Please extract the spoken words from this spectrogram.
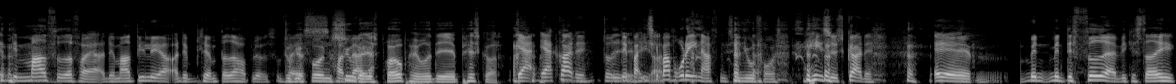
Det, det er meget federe for jer, og det er meget billigere, og det bliver en bedre oplevelse for Du kan få en syv dages prøveperiode, det er pis godt. Ja, ja, gør det. Du, Det det, det er bare, I skal bare bruge det en aften til en julefrokost. Helt seriøst, gør det. Øhm, men, men det fede er, at vi kan stadig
